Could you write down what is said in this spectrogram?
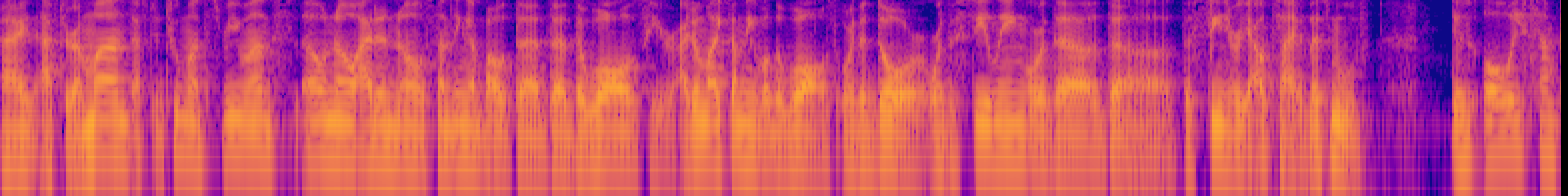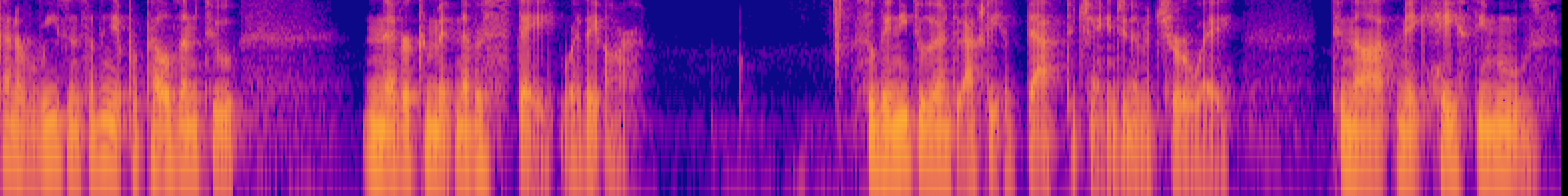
right? After a month after two months three months oh no i don't know something about the, the the walls here. I don't like something about the walls or the door or the ceiling or the the the scenery outside. Let's move. There's always some kind of reason something that propels them to never commit never stay where they are. So they need to learn to actually adapt to change in a mature way to not make hasty moves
